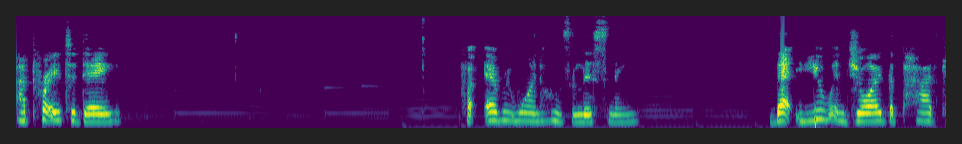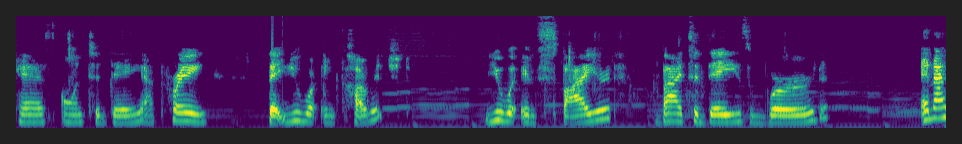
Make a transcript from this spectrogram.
I pray today for everyone who's listening that you enjoyed the podcast on today. I pray that you were encouraged, you were inspired by today's word. And I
